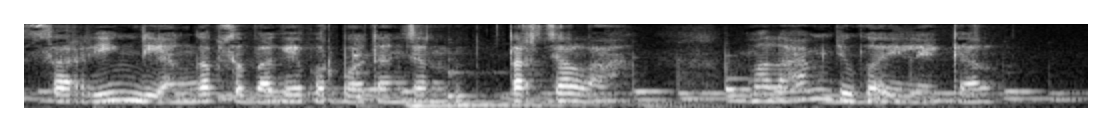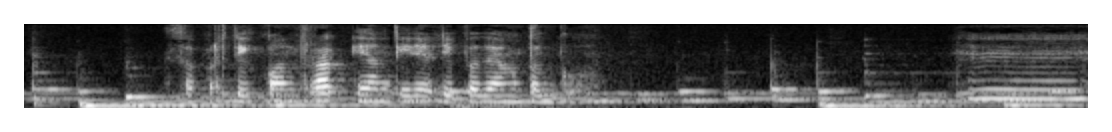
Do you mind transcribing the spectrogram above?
sering dianggap sebagai perbuatan tercela, malahan juga ilegal, seperti kontrak yang tidak dipegang teguh. Hmm,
